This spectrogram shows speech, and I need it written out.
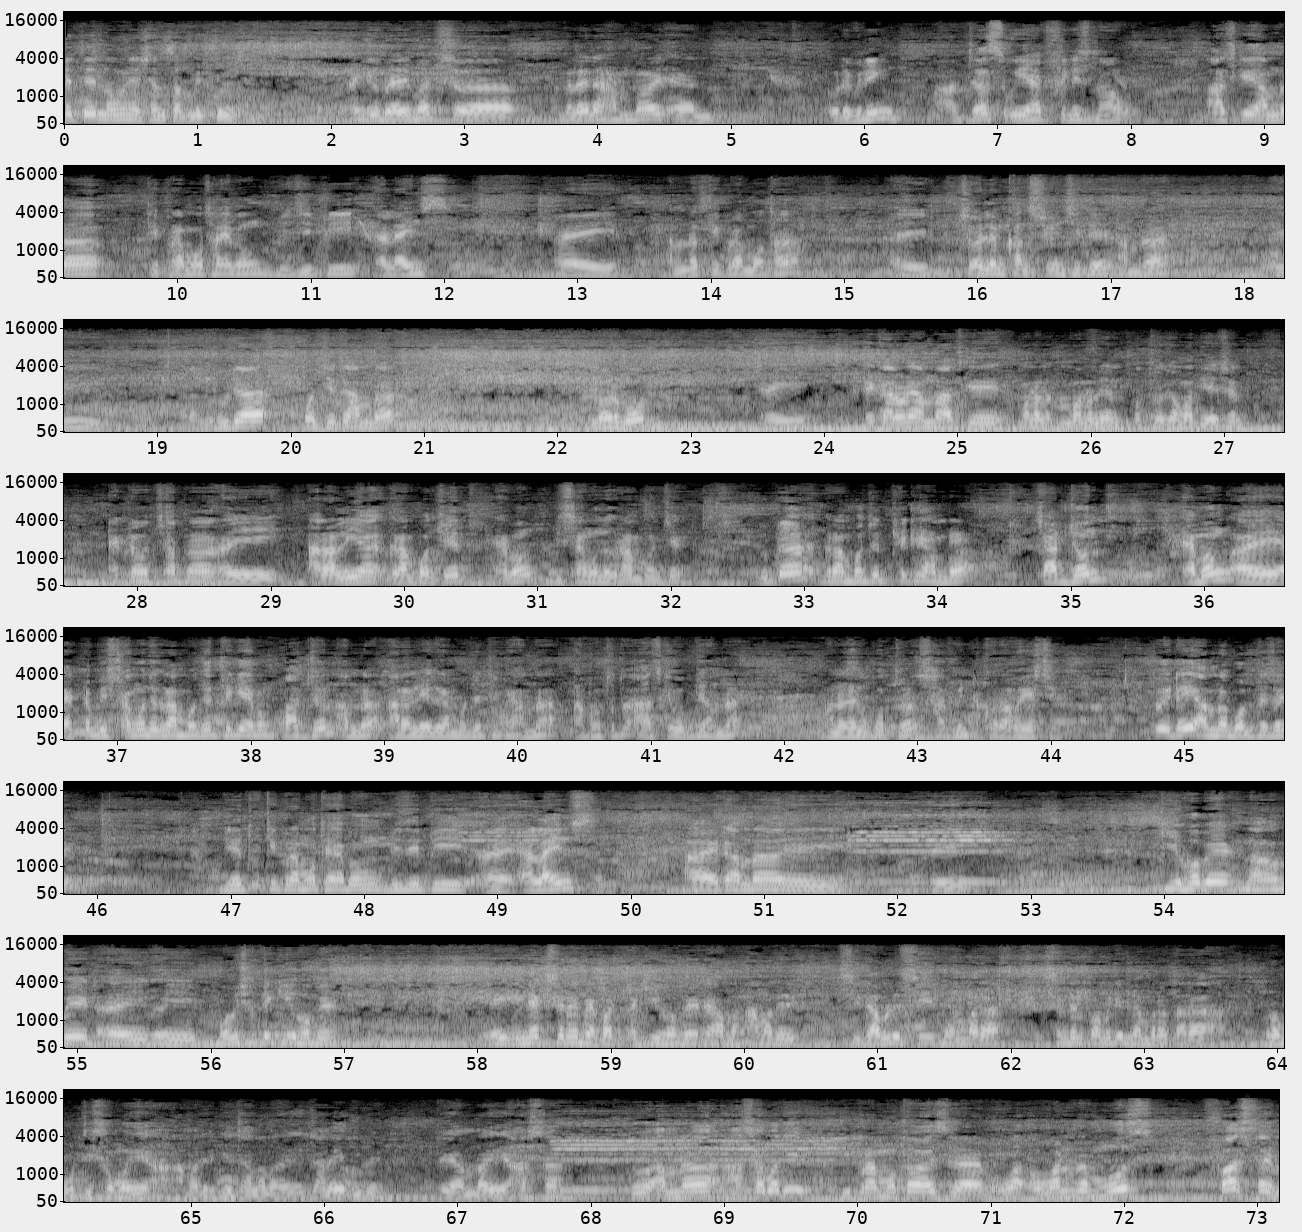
এতে nomination submit করেছেন thank you very much Melena Hambai, and good evening. Uh, just we have finished আজকে আমরা ত্রিপুরা মথা এবং BJP alliance এই আমরা ত্রিপুরা মথা এই চয়লেম কনস্টিটুয়েন্সিতে আমরা এই দুটা পঞ্চায়েতে আমরা লড়ব। এই এই কারণে আমরা আজকে মনো- মনোনয়নপত্র জমা দিয়েছেন। একটা হচ্ছে আপনার এই আড়ালিয়া গ্রাম পঞ্চায়েত এবং বিশ্রামবন্ধু গ্রাম পঞ্চায়েত। দুটা গ্রাম পঞ্চায়েত থেকে আমরা চারজন এবং একটা বিশ্রামবন্ধু গ্রাম পঞ্চায়েত থেকে এবং পাঁচজন আমরা আড়ালিয়া গ্রাম পঞ্চায়েত থেকে আমরা আপাতত আজকে অবধি আমরা মনোনয়নপত্র সাবমিট করা হয়েছে। তো এটাই আমরা বলতে চাই। যেহেতু ত্রিপুরামথে এবং বিজেপি অ্যালায়েন্স এটা আমরা এই এই কি হবে, না হবে এই ভবিষ্যতে কী হবে এই ইলেকশনের ব্যাপারটা কী হবে এটা আম- আমাদের সিডাব্লিউসি মেম্বাররা সেন্ট্রাল কমিটির মেম্বাররা তারা পরবর্তী সময়ে আমাদেরকে জানানো, জানিয়ে দিবে। তাই আমরা এই আশা, তো আমরা আশাবাদী মতো one of the most first time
